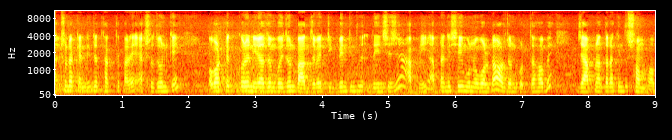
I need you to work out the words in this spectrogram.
একশোটা ক্যান্ডিডেট থাকতে পারে, একশো জনকে ওভারটেক করে নিরানব্বই জন বাদ যাবে, টিকবেন কিন্তু দিন শেষে আপনি। আপনাকে সেই মনোবলটা অর্জন করতে হবে যে আপনার দ্বারা কিন্তু সম্ভব।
